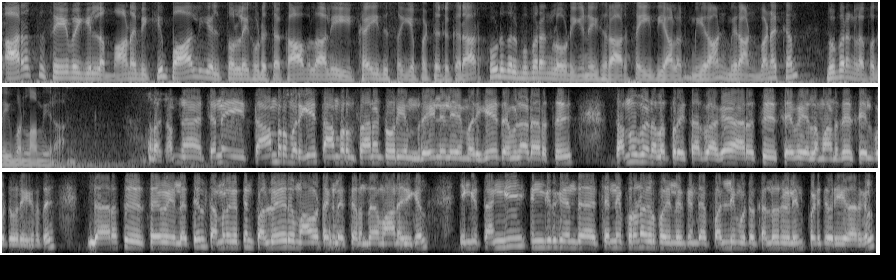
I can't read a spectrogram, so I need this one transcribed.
அரசு சேவையில் மாணவிக்கு பாலியல் தொல்லை கொடுத்த காவலாளி கைது செய்யப்பட்டிருக்கிறார். கூடுதல் விவரங்களோடு இணைகிறார் செய்தியாளர் மீரான். மீரான் வணக்கம். விவரங்களை பதிவு பண்ணலாம் மீரான். சென்னை தாம்பரம் அருகே தாம்பரம் சானட்டோரியம் ரயில் நிலையம் அருகே தமிழ்நாடு அரசு சமூக நலத்துறை சார்பாக அரசு சேவை இல்லமானது செயல்பட்டு வருகிறது. இந்த அரசு சேவை இல்லத்தில் தமிழகத்தின் பல்வேறு மாவட்டங்களைச் சேர்ந்த மாணவிகள் இங்கு தங்கி இங்கிருக்க இந்த சென்னை புறநகர் பகுதியில் இருக்கின்ற பள்ளி மற்றும் கல்லூரிகளில் படித்து வருகிறார்கள்.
